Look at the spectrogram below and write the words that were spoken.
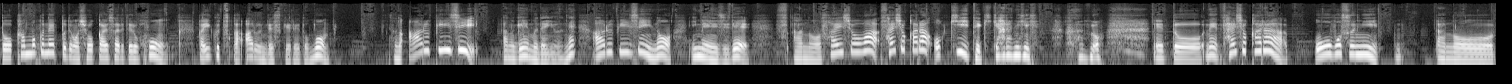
と、関目ネットでも紹介されている本がいくつかあるんですけれども、その RPG、あのゲームで言うね、RPG のイメージで、あの、最初は、最初から大きい敵キャラに あの、えっ、と、ね、最初から大ボスに、あの、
